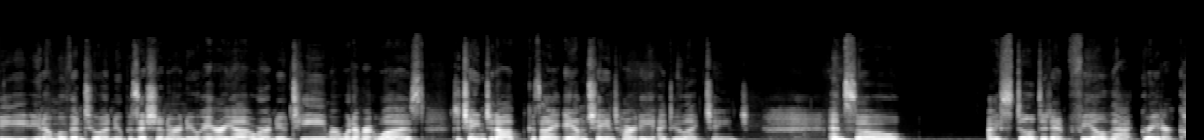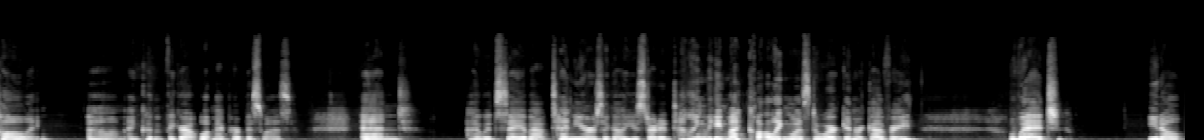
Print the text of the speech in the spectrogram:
be, you know, move into a new position or a new area or a new team or whatever it was to change it up because I am change hardy. I do like change. And so I still didn't feel that greater calling um, and couldn't figure out what my purpose was. And I would say about 10 years ago, you started telling me my calling was to work in recovery, which, you know,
